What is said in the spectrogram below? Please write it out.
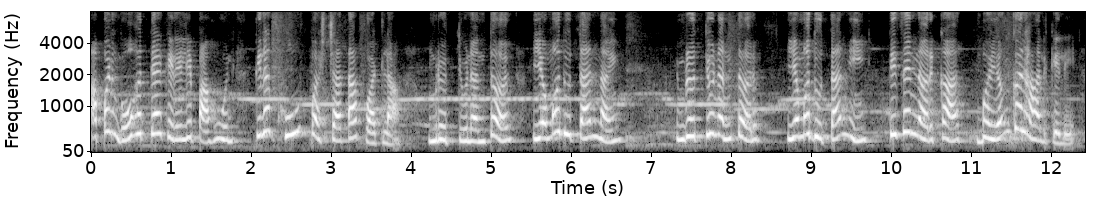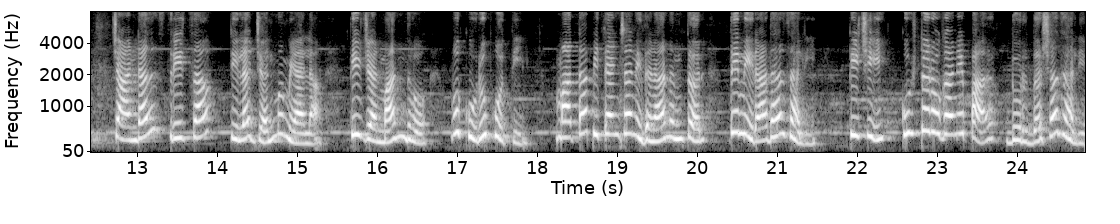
आपण गोहत्या केलेली पाहून तिला खूप पश्चाताप वाटला. मृत्यूनंतर यमदूतांना मृत्यूनंतर यमदूतांनी तिचे नरकात भयंकर हाल केले. चांडाल स्त्रीचा तिला जन्म मिळाला. ती जन्मांध व कुरूप होती. माता पित्यांच्या निधनानंतर ते निराधार झाली. तिची कुष्ठरोगाने पार दुर्दशा झाली.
